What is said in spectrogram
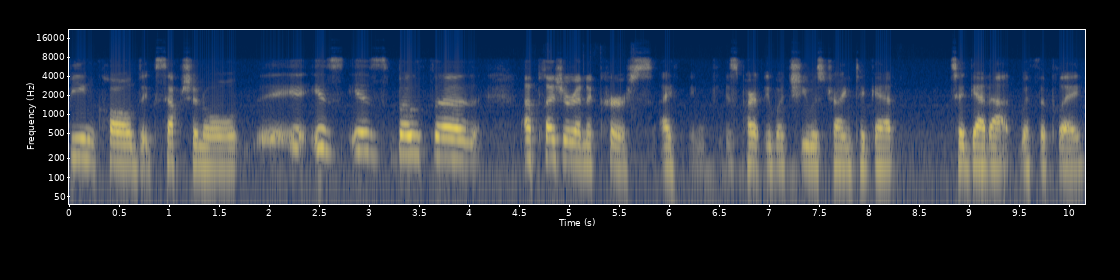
Being called exceptional is is both a, a pleasure and a curse. I think is partly what she was trying to get to get at with the play.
